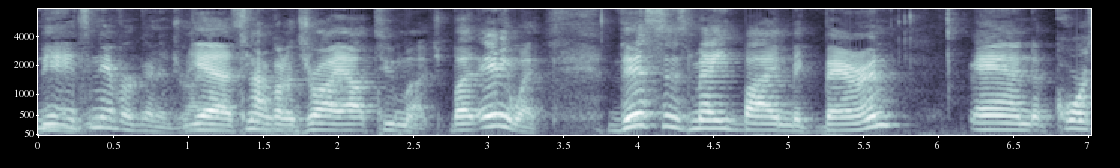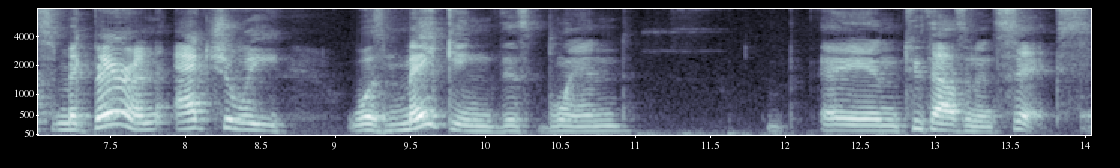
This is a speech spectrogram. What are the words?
be Yeah, it's never going to dry. yeah, it's not going to dry out too much. But anyway, this is made by Mac Baren. And of course, Mac Baren actually was making this blend in 2006.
